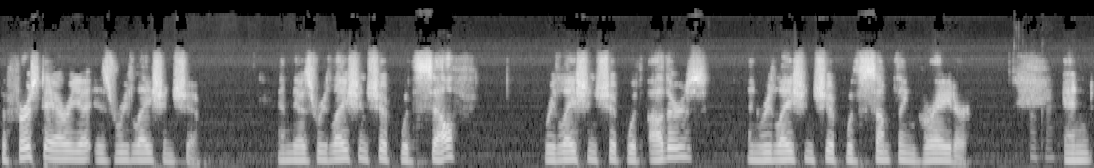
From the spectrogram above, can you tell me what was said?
The first area is relationship, and there's relationship with self, relationship with others, and relationship with something greater. Okay. And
